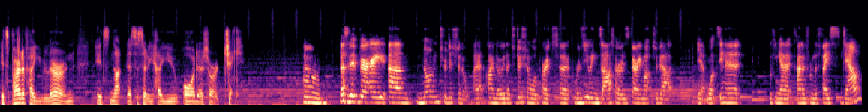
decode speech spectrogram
It's part of how you learn. It's not necessarily how you audit or check. Mm, that's a bit very um, non-traditional. I, I, know the traditional approach to reviewing data is very much about yeah what's in it, looking at it kind of from the face down,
